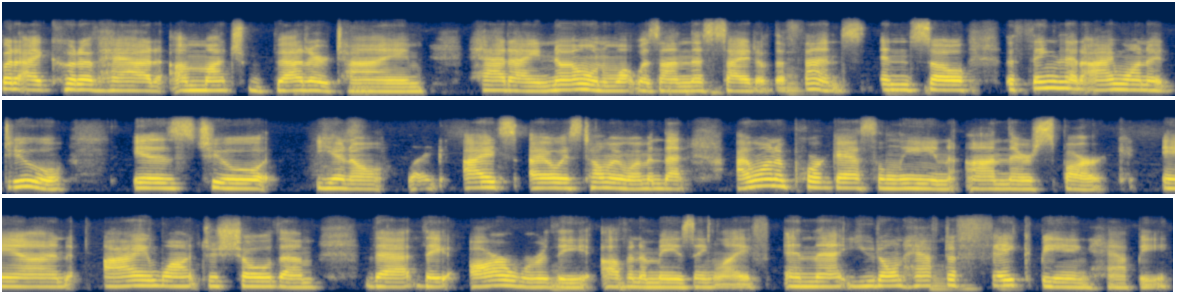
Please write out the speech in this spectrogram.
but i could have had a much better mm. time had i known what was on this side of the mm. fence and so the thing that i want to do is to you know like i i always tell my women that i want to pour gasoline on their spark and I want to show them that they are worthy mm-hmm. of an amazing life and that you don't have to mm-hmm. fake being happy.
